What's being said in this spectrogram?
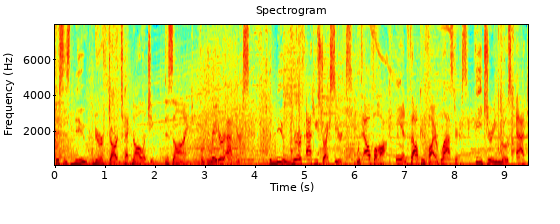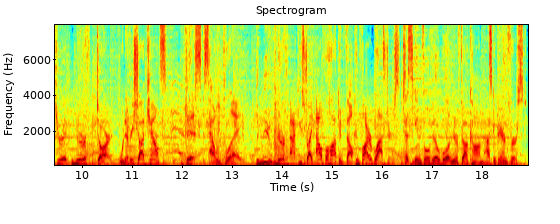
This is new Nerf Dart technology, designed for greater accuracy. The new Nerf AccuStrike series with AlphaHawk and FalconFire blasters, featuring the most accurate Nerf Dart. When every shot counts, this is how we play. The new Nerf AccuStrike AlphaHawk and FalconFire blasters. Testing info available at nerf.com. Ask a parent first.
